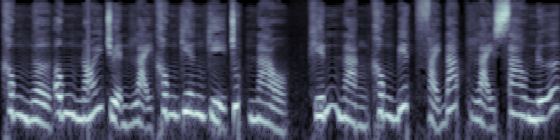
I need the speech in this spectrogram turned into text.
không ngờ ông nói chuyện lại không kiêng kỵ chút nào, khiến nàng không biết phải đáp lại sao nữa.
